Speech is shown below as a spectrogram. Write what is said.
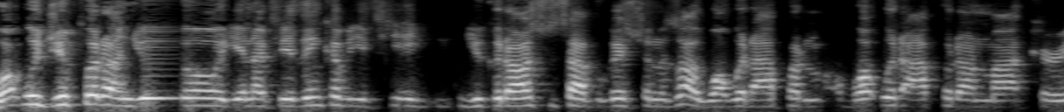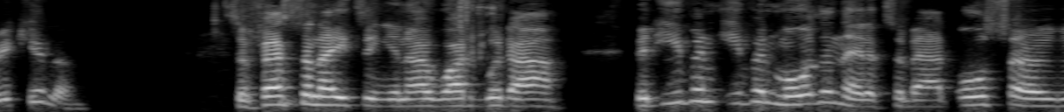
What would you put on your, you know, if you think of, if you, you could ask yourself a question as well, what would I put, what would I put on my curriculum? So fascinating, you know, what would I, but even, even more than that, it's about also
